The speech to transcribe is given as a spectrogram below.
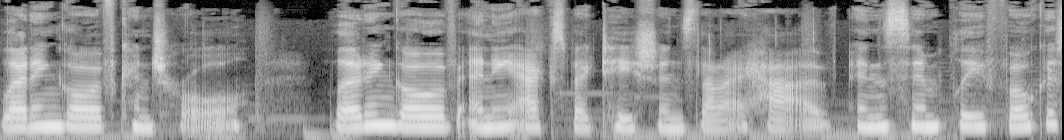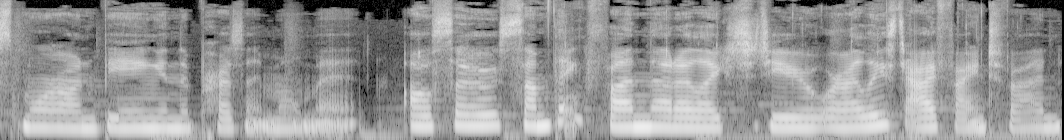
letting go of control, letting go of any expectations that I have, and simply focus more on being in the present moment. Also, something fun that I like to do, or at least I find fun,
